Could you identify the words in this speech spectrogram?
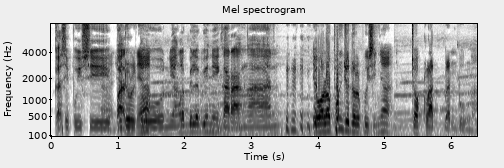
kasih puisi, Nah, judulnya- pantun, yang lebih-lebih nih karangan. Ya walaupun judul puisinya coklat dan bunga.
